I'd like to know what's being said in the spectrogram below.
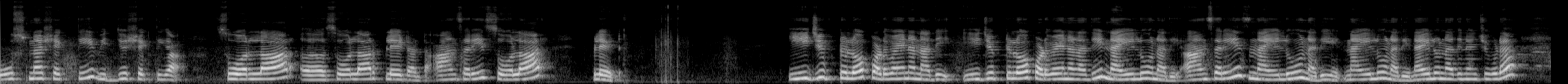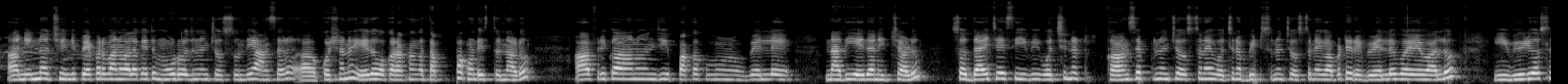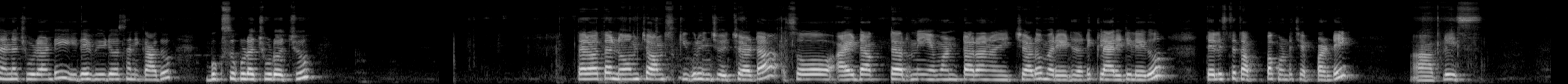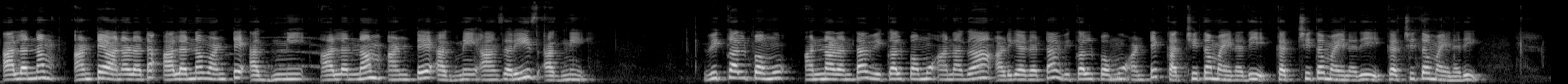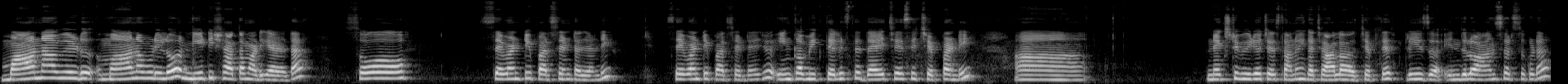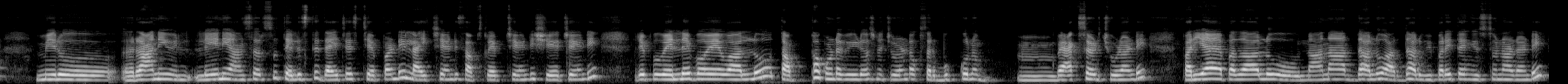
ఉష్ణశక్తి విద్యుత్ శక్తిగా. సోలార్ సోలార్ ప్లేట్ అంట. ఆన్సర్ ఈ సోలార్ ప్లేట్. ఈజిప్టులో పొడవైన నది. ఈజిప్టులో పొడవైన నది నైలు నది. ఆన్సర్ ఈజ్ నైలు నది. నైలు నది. నైలు నది నుంచి కూడా నిన్న వచ్చింది పేపర్ వన్ వాళ్ళకైతే మూడు రోజుల నుంచి వస్తుంది ఆన్సర్. క్వశ్చన్ ఏదో ఒక రకంగా తప్పకుండా ఇస్తున్నాడు. ఆఫ్రికా నుంచి పక్కకు వెళ్ళే నది ఏదని ఇచ్చాడు. సో దయచేసి ఇవి వచ్చిన కాన్సెప్ట్ నుంచి వస్తున్నాయి వచ్చిన బిట్స్ నుంచి వస్తున్నాయి కాబట్టి రేపు వెళ్ళబోయే వాళ్ళు ఈ వీడియోస్ అయినా చూడండి. ఇదే వీడియోస్ అని కాదు బుక్స్ కూడా చూడొచ్చు. తర్వాత నోమ్ చామ్స్కి గురించి వచ్చాట సో ఐ డాక్టర్ని ఏమంటారని ఇచ్చాడో మరి ఏంటిదంటే క్లారిటీ లేదు. తెలిస్తే తప్పకుండా చెప్పండి. ప్లీజ్. అలన్నం అంటే అన్నాడట. అలన్నం అంటే అగ్ని. అలన్నం అంటే అగ్ని. ఆన్సర్ ఈజ్ అగ్ని. వికల్పము అన్నాడంట. వికల్పము అనగా అడిగాడట. వికల్పము అంటే ఖచ్చితమైనది. ఖచ్చితమైనది. ఖచ్చితమైనది. మానవుడు మానవుడిలో నీటి శాతం అడిగాడట. సో సెవెంటీ పర్సెంటేజ్ అండి. Seventy percentage. ఇంకా మీకు తెలిస్తే దయచేసి చెప్పండి. నెక్స్ట్ వీడియో చేస్తాను. ఇంకా చాలా చెప్తే ప్లీజ్ ఇందులో ఆన్సర్స్ కూడా మీరు రాని లేని ఆన్సర్స్ తెలిస్తే దయచేసి చెప్పండి. లైక్ చేయండి సబ్స్క్రైబ్ చేయండి షేర్ చేయండి. రేపు వెళ్ళిపోయే వాళ్ళు తప్పకుండా వీడియోస్ని చూడండి. ఒకసారి బుక్ను బ్యాక్ సైడ్ చూడండి. పర్యాయ పదాలు నానా అర్థాలు అర్థాలు విపరీతంగా ఇస్తున్నాడండి.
